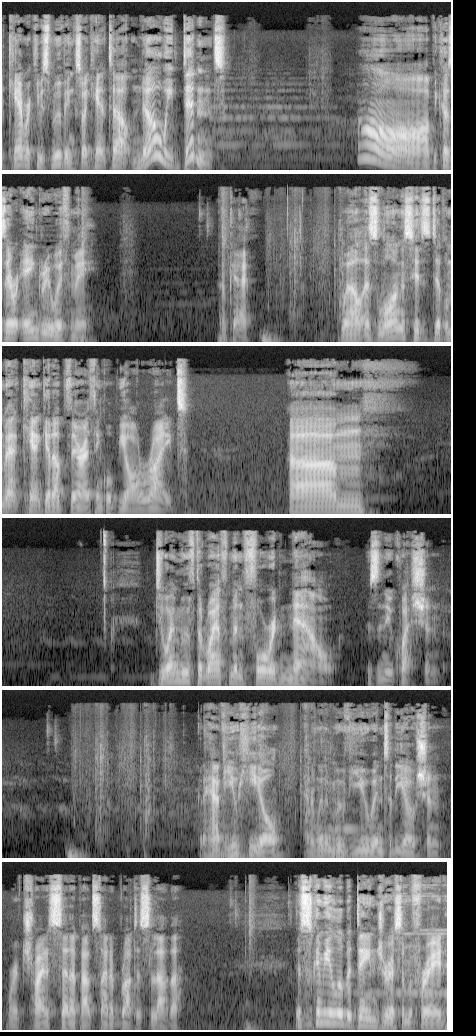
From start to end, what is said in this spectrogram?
The camera keeps moving, so I can't tell. No, we didn't! Oh, because they were angry with me. Okay. Well, as long as his diplomat can't get up there, I think we'll be alright. Um... Do I move the rifleman forward now? Is the new question. I'm gonna have you heal, and I'm gonna move you into the ocean. We're gonna try to set up outside of Bratislava. This is gonna be a little bit dangerous, I'm afraid.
